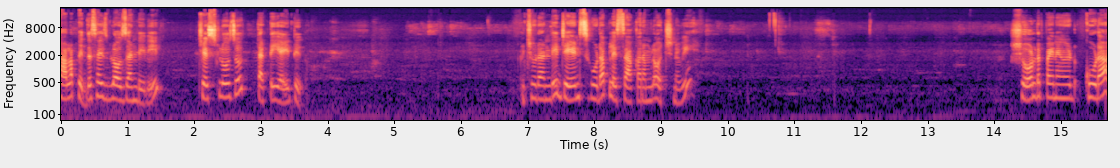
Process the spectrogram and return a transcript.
చాలా పెద్ద సైజ్ బ్లౌజ్ అండి ఇది. Chest loose thirty eight. చూడండి జెంట్స్ కూడా ప్లస్ ఆకారంలో వచ్చినవి. షోల్డర్ పైన కూడా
